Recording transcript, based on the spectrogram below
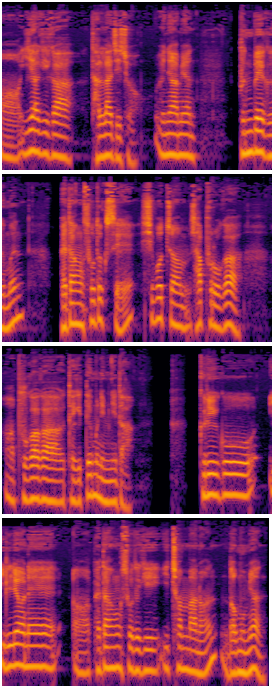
어, 이야기가 달라지죠. 왜냐하면 분배금은 배당 소득세 15.4%가 어, 부과가 되기 때문입니다. 그리고 1년에 어, 배당 소득이 2천만 원 넘으면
